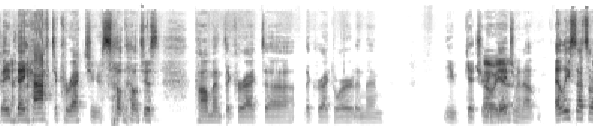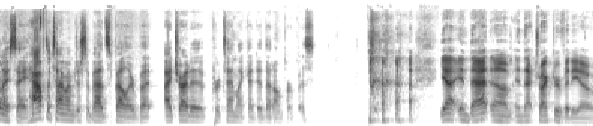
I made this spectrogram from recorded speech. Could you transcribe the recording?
they they have to correct you, so they'll just comment the correct uh, the correct word, and then you get your Oh, yeah. engagement up. At least that's what I say. Half the time I'm just a bad speller, but I try to pretend like I did that on purpose. yeah, in that um in that tractor video,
